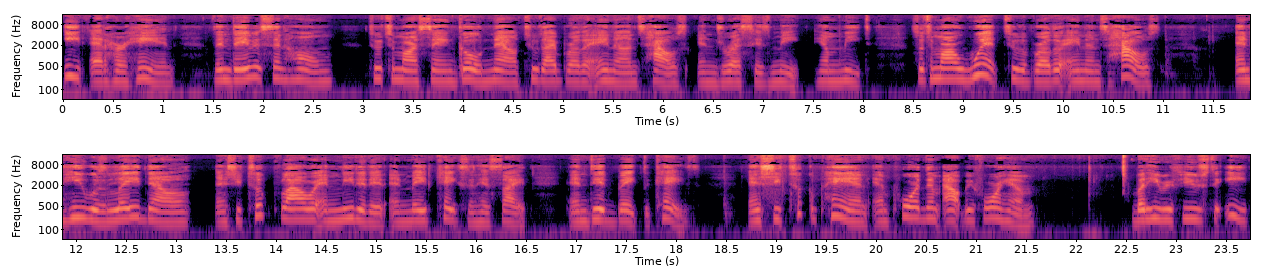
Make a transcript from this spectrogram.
eat at her hand. Then David sent home to Tamar, saying, Go now to thy brother Amnon's house, and dress his meat, him meat. So Tamar went to the brother Amnon's house, and he was laid down, and she took flour and kneaded it, and made cakes in his sight and did bake the cakes. And she took a pan and poured them out before him. But he refused to eat.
